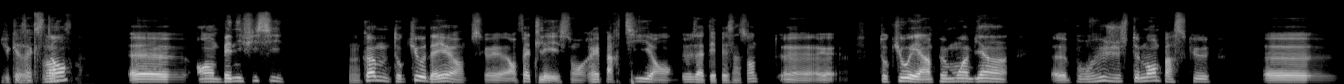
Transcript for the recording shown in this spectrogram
du Kazakhstan, en bénéficie. Hum. Comme Tokyo d'ailleurs, parce que en fait, les, ils sont répartis en deux ATP 500. Euh, Tokyo est un peu moins bien euh, pourvu justement parce que, euh,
